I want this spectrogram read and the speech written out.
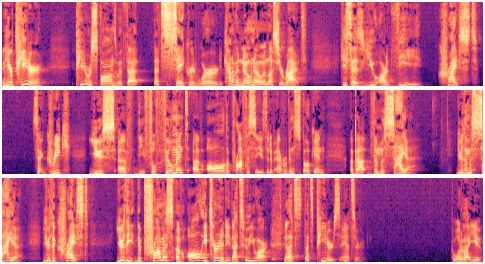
And here, Peter, Peter responds with that, that sacred word, kind of a no no unless you're right. He says, You are the Christ. It's that Greek use of the fulfillment of all the prophecies that have ever been spoken about the Messiah. You're the Messiah. You're the Christ. You're the, the promise of all eternity. That's who you are. Now, that's, that's Peter's answer. But what about you?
